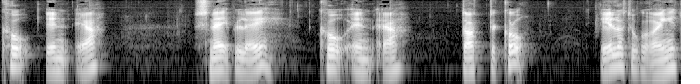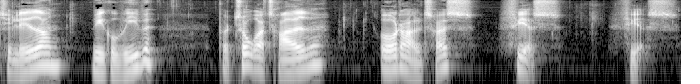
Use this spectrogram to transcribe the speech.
knr knr.dk eller du kan ringe til lederen Viggo Vive på 32 58 80 80.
